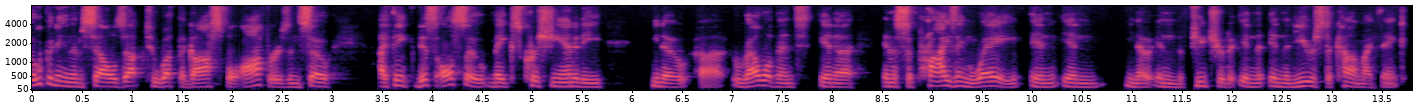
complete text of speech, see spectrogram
opening themselves up to what the gospel offers, and so I think this also makes Christianity, you know, uh, relevant in a in a surprising way in in you know in the future to, in the in the years to come. I think.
